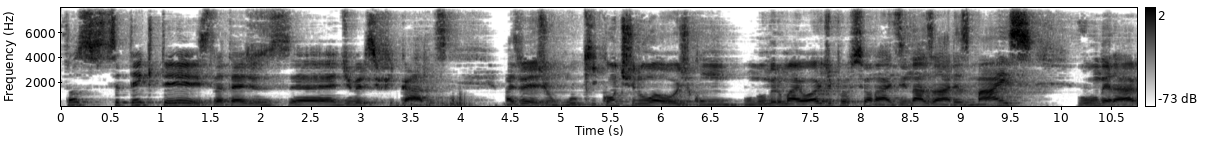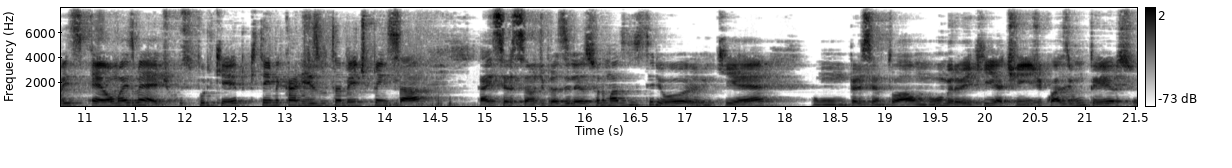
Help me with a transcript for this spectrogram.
Então você tem que ter estratégias é, diversificadas. Mas vejam, o que continua hoje com um número maior de profissionais e nas áreas mais vulneráveis é o mais médicos. Por quê? Porque tem mecanismo também de pensar a inserção de brasileiros formados no exterior, que é um percentual, um número aí que atinge quase um terço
